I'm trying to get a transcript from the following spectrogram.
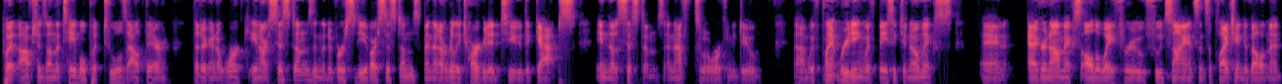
put options on the table, put tools out there that are going to work in our systems, in the diversity of our systems, and that are really targeted to the gaps in those systems. And that's what we're working to do uh, with plant breeding, with basic genomics and agronomics, all the way through food science and supply chain development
